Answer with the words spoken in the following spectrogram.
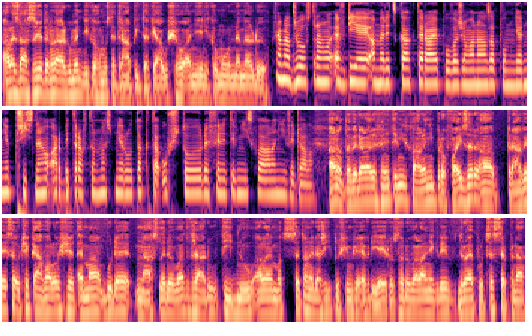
ale zdá se, že tenhle argument nikoho moc netrápí, tak já už ho ani nikomu nemelduju. A na druhou stranu FDA americká, která je považovaná za poměrně přísného arbitra v tomhle směru, tak ta už to definitivní schválení vydala. Ano, ta vydala definitivní schválení pro Pfizer a právě se očekávalo, že EMA bude následovat v řádu týdnů, ale moc se to nedaří. Tuším, že FDA rozhodovala někdy v druhé půlce srpna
